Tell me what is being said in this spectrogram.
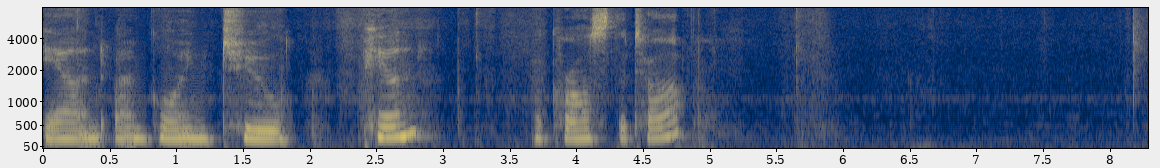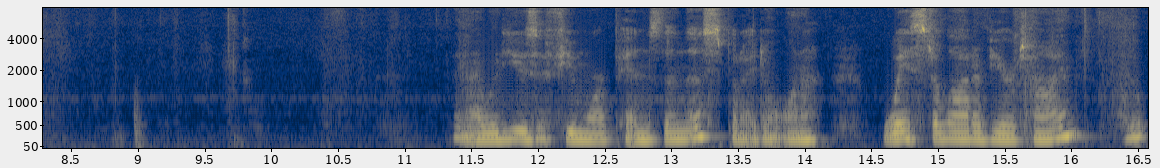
and I'm going to pin across the top. And I would use a few more pins than this, but I don't want to waste a lot of your time. Oop.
